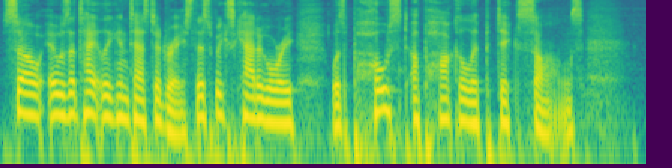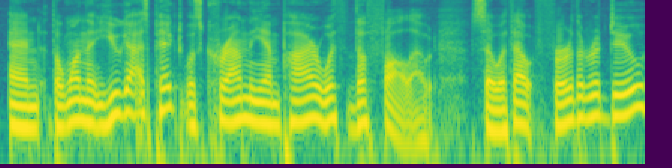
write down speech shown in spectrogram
So it was a tightly contested race. This week's category was post apocalyptic songs. And the one that you guys picked was Crown the Empire with The Fallout. So without further ado,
